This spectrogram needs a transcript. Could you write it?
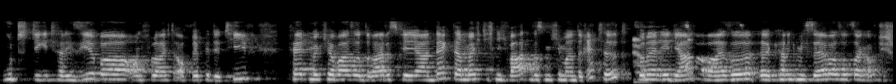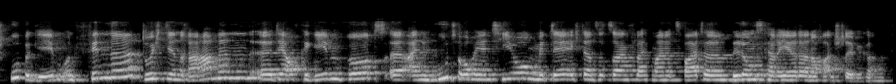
gut digitalisierbar und vielleicht auch repetitiv, fällt möglicherweise in drei bis vier Jahren weg, dann möchte ich nicht warten, bis mich jemand rettet, ja. sondern idealerweise äh, kann ich mich selber sozusagen auf die Spur begeben und finde durch den Rahmen, äh, der auch gegeben wird, äh, eine gute Orientierung, mit der ich dann sozusagen vielleicht meine zweite Bildungskarriere dann auch anstreben kann.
